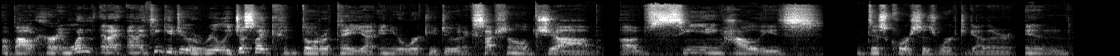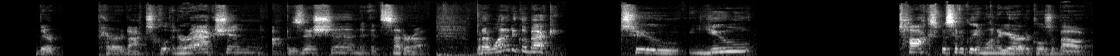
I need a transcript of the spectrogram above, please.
about her, and one, and I and I think you do a really just like Dorotea in your work, you do an exceptional job of seeing how these discourses work together in their paradoxical interaction, opposition, etc. But I wanted to go back to you talk specifically in one of your articles about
